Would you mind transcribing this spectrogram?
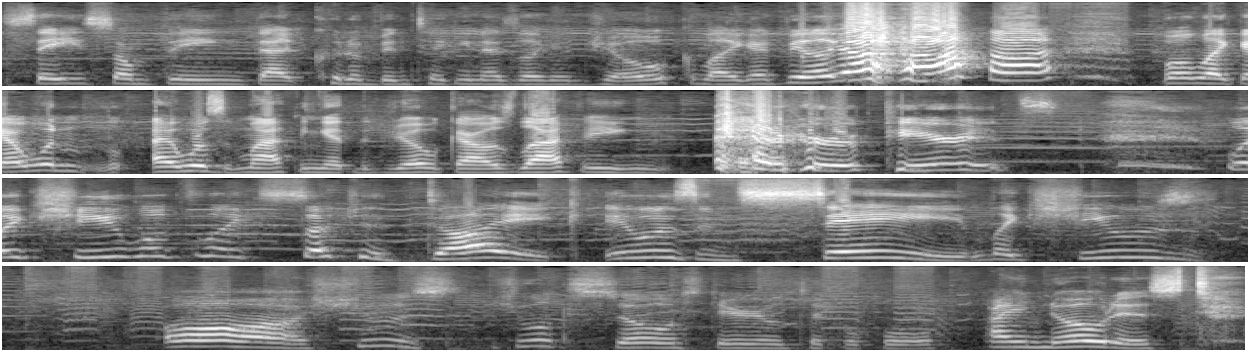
say something that could have been taken as like a joke, like I'd be like, ah, but like I wouldn't, I wasn't laughing at the joke. I was laughing at her appearance. Like she looked like such a dyke. It was insane. Like she was, oh, she was, she looked so stereotypical. I noticed.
